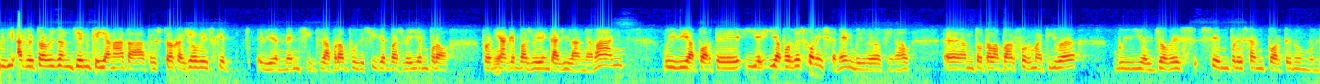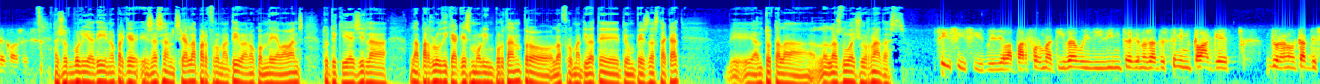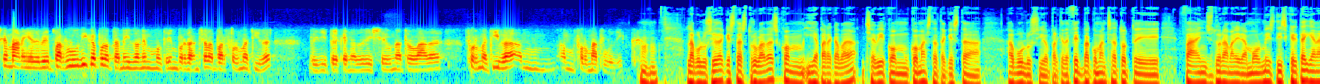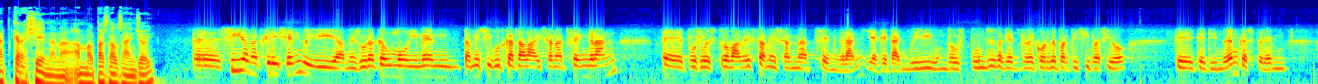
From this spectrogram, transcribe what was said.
vull dir, et retrobes amb gent que hi ha anat a altres troques joves que, evidentment, si ets de prop potser sí que et vas veient, però, però n'hi ha que et vas veient quasi d'any en any, vull dir, aporta, i, i aportes coneixement, vull dir, al final, eh, amb tota la part formativa, vull dir, els joves sempre s'emporten un munt de coses. Això et volia dir, no?, perquè és essencial la part formativa, no?, com dèiem abans, tot i que hi hagi la, la part lúdica, que és molt important, però la formativa té, té un pes destacat eh, en totes les dues jornades. Sí, sí, sí, vull dir, la part formativa, vull dir, dintre que nosaltres tenim clar que durant el cap de setmana hi ha d'haver part lúdica, però també hi donem molta importància a la part formativa, vull dir, perquè no de ser una trobada formativa amb, amb format lúdic. Uh -huh. L'evolució d'aquestes trobades, com, i ja per acabar, Xavier, com, com ha estat aquesta evolució? Perquè, de fet, va començar tot eh, fa anys d'una manera molt més discreta i ha anat creixent en, amb el pas dels anys, oi? Sí, ha anat creixent, vull dir, a mesura que el moviment també ha sigut català i s'ha anat fent gran, eh, doncs les trobades també s'han anat fent gran, i aquest any, vull dir, un dels punts és aquest rècord de participació que, que tindrem, que esperem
